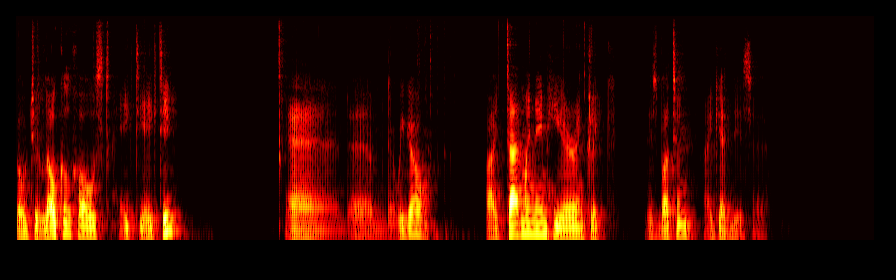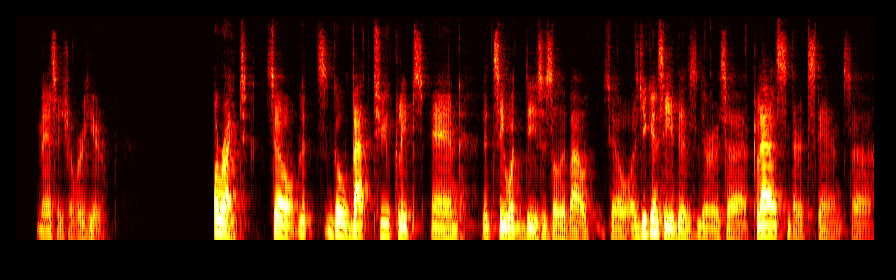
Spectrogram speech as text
go to localhost 8080. And um, there we go. I type my name here and click this button, I get this uh, message over here. All right, so let's go back to Eclipse and let's see what this is all about. So as you can see, there's, there is a class that extends uh,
